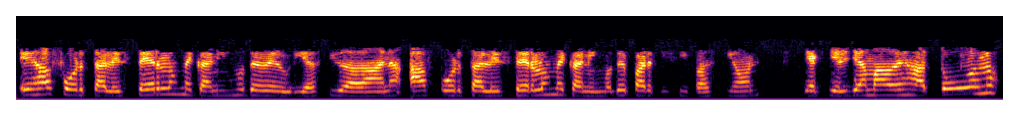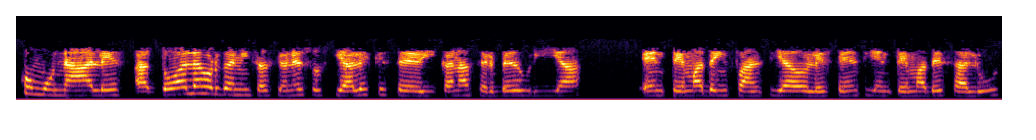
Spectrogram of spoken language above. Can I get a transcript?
es a fortalecer los mecanismos de veeduría ciudadana, a fortalecer los mecanismos de participación y aquí el llamado es a todos los comunales, a todas las organizaciones sociales que se dedican a hacer veeduría, en temas de infancia y adolescencia y en temas de salud,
